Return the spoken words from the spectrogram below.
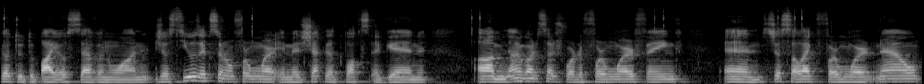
go to the BIOS 7 one. Just use external firmware image check that box again. Um, now I'm gonna search for the firmware thing and just select firmware now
